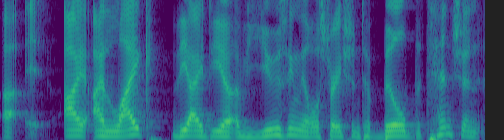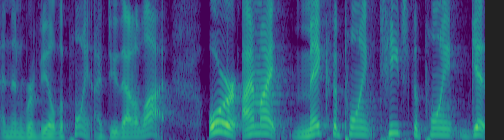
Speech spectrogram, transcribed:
Uh, I, I like the idea of using the illustration to build the tension and then reveal the point. I do that a lot. Or I might make the point, teach the point, get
